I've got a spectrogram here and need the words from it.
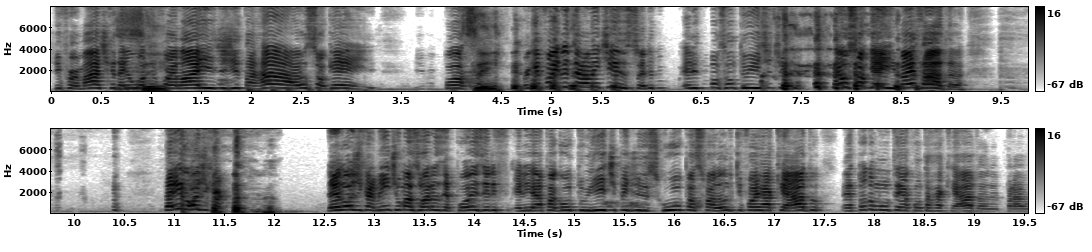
de informática, daí o Sim. outro foi lá e digita, ah, eu sou gay. Posta. Sim. Porque foi literalmente isso. Ele, ele postou um tweet, tipo, eu sou gay, mais nada. Daí, lógica, daí, logicamente, umas horas depois, ele, ele apagou o tweet, pediu desculpas, falando que foi hackeado. É, todo mundo tem a conta hackeada. Pra,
